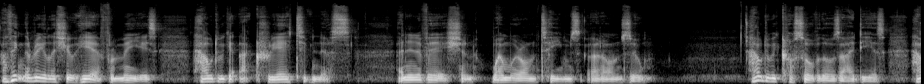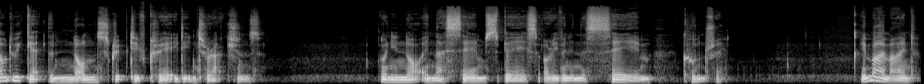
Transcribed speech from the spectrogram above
I think the real issue here from me is how do we get that creativeness and innovation when we're on Teams and on Zoom? How do we cross over those ideas? How do we get the non scriptive created interactions when you're not in the same space or even in the same country? In my mind,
